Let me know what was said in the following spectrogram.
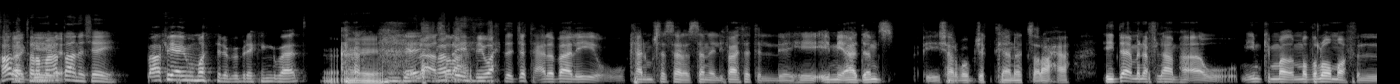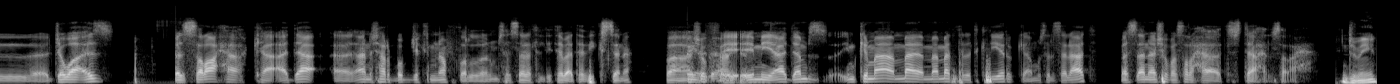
خالد ترى ما أعطانا شيء. ما في أي ممثله ب Breaking Bad. إيه. لا صراحة في. واحدة جت على بالي وكان مسلسل السنة اللي فاتت اللي هي إيمي آدمز في Sharp Object كانت صراحة. هي دائما أفلامها ويمكن م- مظلومة في الجوائز بس صراحة كأداء آه، أنا Sharp Object من أفضل المسلسلات اللي تابعتها ذيك السنة. فشوف أيوة،. إيمي آدمز يمكن ما ما ما مثلت كثير كمسلسلات بس أنا أشوفها صراحة تستاهل صراحة. جميل.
